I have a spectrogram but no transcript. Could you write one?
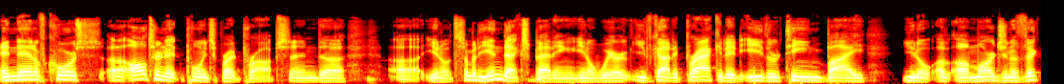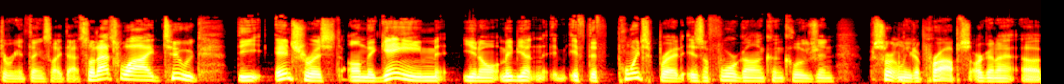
And then, of course, uh, alternate point spread props and, uh, uh, you know, some of the index betting, you know, where you've got it bracketed either team by, you know, a, a margin of victory and things like that. So that's why, too, the interest on the game, you know, maybe if the point spread is a foregone conclusion, certainly the props are going to uh,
